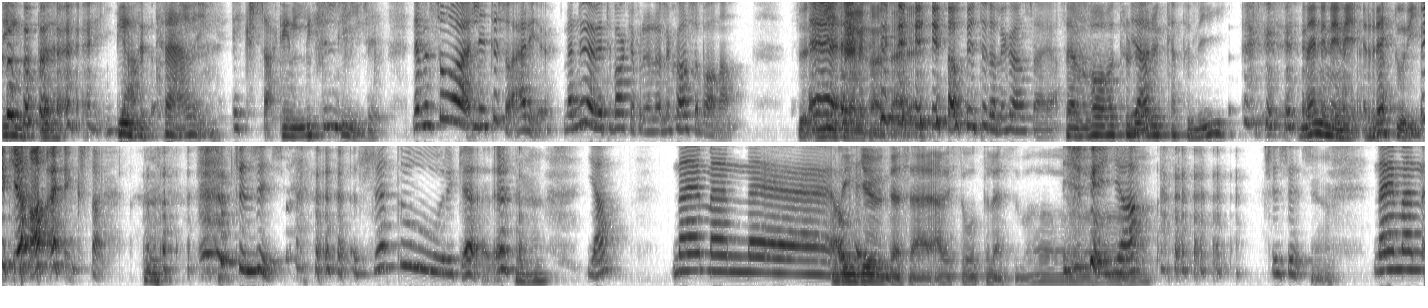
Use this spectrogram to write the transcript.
det är inte, det är ja, inte träning. exakt. Det är en livsstil. livsstil. Nej men så, lite så är det ju. Men nu är vi tillbaka på den religiösa banan. Så, Eh. lite religiös är det. ja, lite religiös är jag. Så här, vad, vad tror du? Ja. Är du katolik? Nej, nej, nej, nej. Retorik. Ja, exakt. Precis. Retoriker. Ja. Nej men, eh, Din okej. gud är så här Aristoteles. Ja. Precis. Ja. Nej men,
